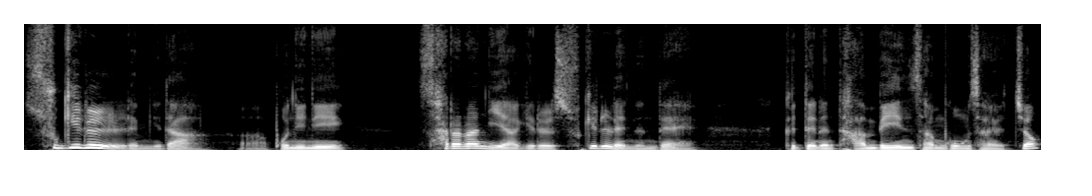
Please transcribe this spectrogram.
수기를 냅니다. 어, 본인이 살아난 이야기를 수기를 냈는데 그때는 담배 인삼공사였죠.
